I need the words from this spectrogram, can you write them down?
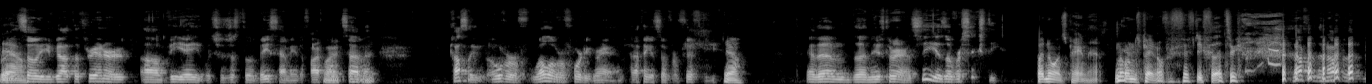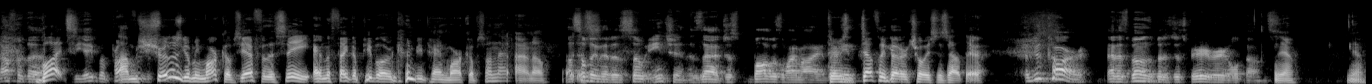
right? Yeah. So you've got the 300 uh, V8, which is just the base Hemi, the 5.7, Right. costs like over well over 40 grand. I think it's over 50. Yeah. And then the new 300C is over 60. But no one's paying that. No one's paying over 50 for that. Too. Not for the not for the, not for the But V8, but I'm sure there's going to be markups, yeah, for the C. And the fact that people are going to be paying markups on that, I don't know. That's something that is so ancient is that just boggles my mind. There's I mean, definitely better choices out there. a good car at its bones, but it's just very, very old bones. Yeah, yeah.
